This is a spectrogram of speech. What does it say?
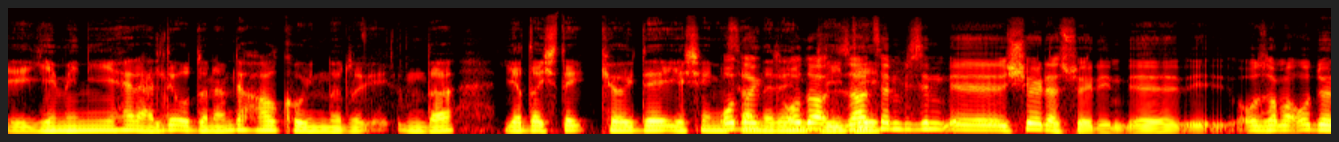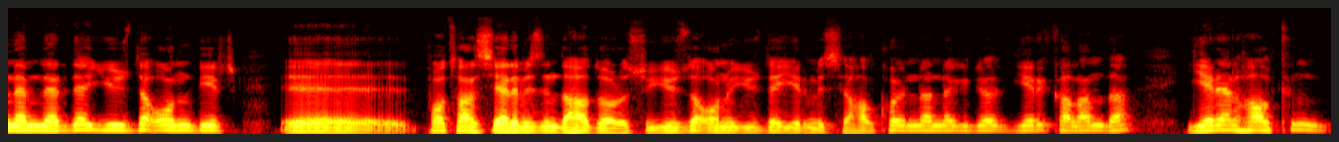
e, Yemeni'yi herhalde o dönemde halk oyunlarında ya da işte köyde yaşayan o insanların da, o da giydiği... zaten bizim e, şöyle söyleyeyim e, o zaman o dönemlerde yüzde on bir e, potansiyelimizin daha doğrusu yüzde onu yüzde yirmisi halk oyunlarına gidiyor. Geri kalan da yerel halkın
